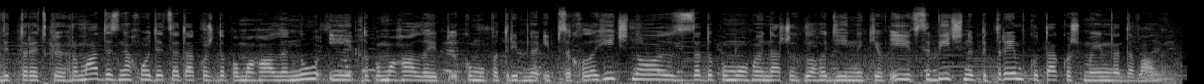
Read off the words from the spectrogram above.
від турецької громади знаходяться, також допомагали. Ну і допомагали кому потрібно і психологічно за допомогою наших благодійників, і всебічну підтримку також ми їм надавали.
